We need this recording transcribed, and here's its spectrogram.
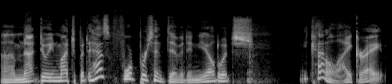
um, not doing much, but it has a 4% dividend yield, which you kind of like, right?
